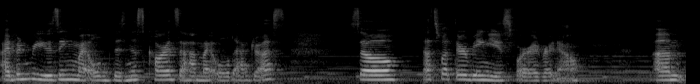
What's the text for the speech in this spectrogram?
I've been reusing my old business cards that have my old address. So that's what they're being used for right now. Um,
